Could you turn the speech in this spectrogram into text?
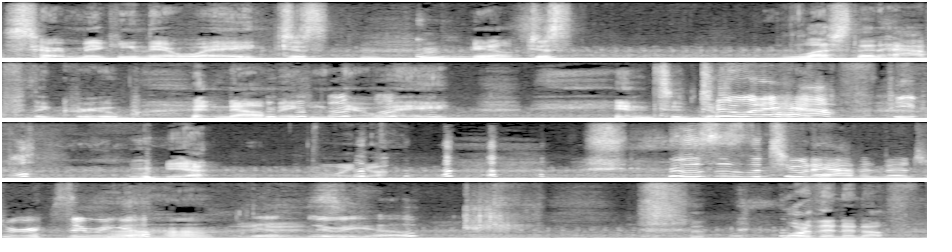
start making their way, just you know, just less than half the group now making their way into Two Dor- and a half people. yeah. Oh my god. this is the two and a half adventurers. There we go. Uh huh. Yep, there we go. More than enough.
